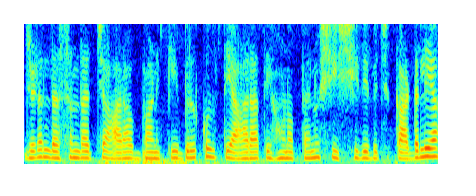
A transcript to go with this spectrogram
ਜਿਹੜਾ ਲਸਣ ਦਾ ਚਾਰ ਆ ਬਣ ਕੇ ਬਿਲਕੁਲ ਤਿਆਰ ਆ ਤੇ ਹੁਣ ਆਪਾਂ ਇਹਨੂੰ ਸ਼ੀਸ਼ੀ ਦੇ ਵਿੱਚ ਕੱਢ ਲਿਆ।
